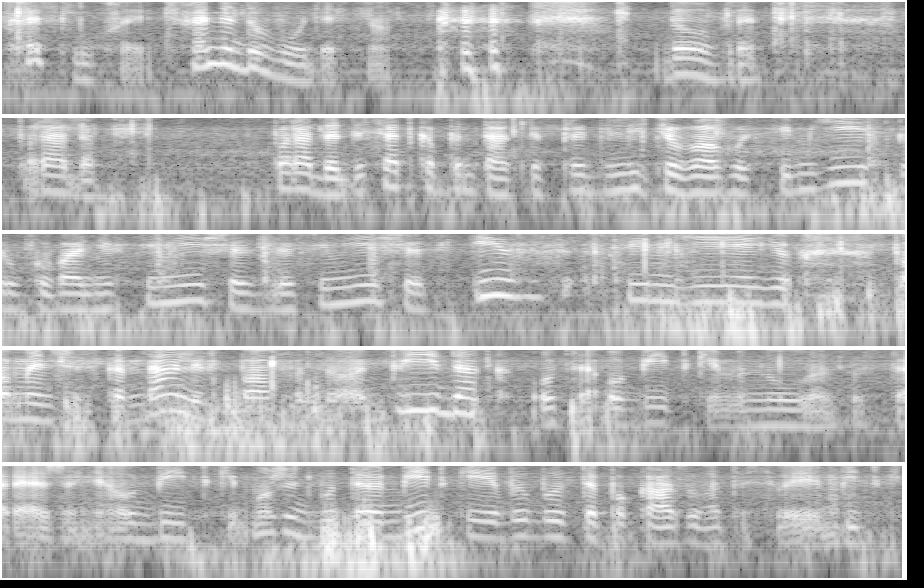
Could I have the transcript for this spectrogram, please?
Хай слухають, хай не доводять нас. Добре. Порада. Порада десятка пентаклів. Приділіть увагу сім'ї, спілкуванню в сім'ї, щось для сім'ї, щось із сім'єю, поменше скандалів, пафосу обідок. Оце обідки минуле застереження, обідки. Можуть бути обідки, і ви будете показувати свої обідки.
